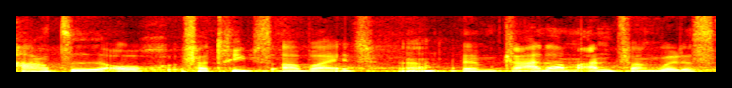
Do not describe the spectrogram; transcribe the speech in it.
harte auch Vertriebsarbeit, ja? ähm, gerade am Anfang, weil das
